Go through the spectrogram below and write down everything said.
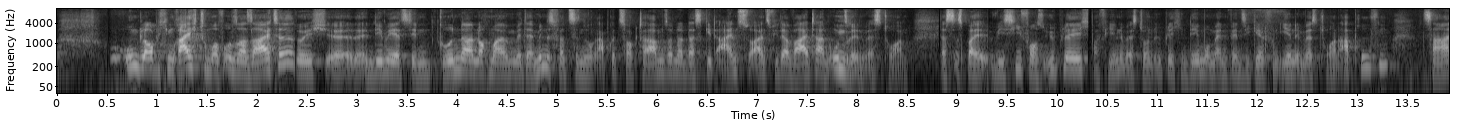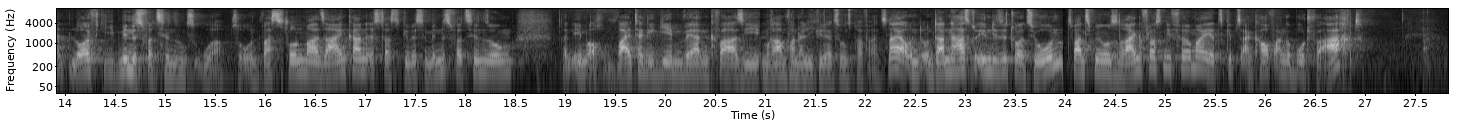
unglaublichem Reichtum auf unserer Seite, durch, äh, indem wir jetzt den Gründer nochmal mit der Mindestverzinsung abgezockt haben, sondern das geht eins zu eins wieder weiter an unsere Investoren. Das ist bei VC-Fonds üblich, bei vielen Investoren üblich. In dem Moment, wenn sie Geld von ihren Investoren abrufen, zahlt, läuft die Mindestverzinsungsuhr. So, und was schon mal sein kann, ist, dass gewisse Mindestverzinsungen dann eben auch weitergegeben werden quasi im Rahmen von einer Liquidationspräferenz. Naja, und, und dann hast du eben die Situation, 20 Millionen sind reingeflossen in die Firma, jetzt gibt es ein Kaufangebot für acht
